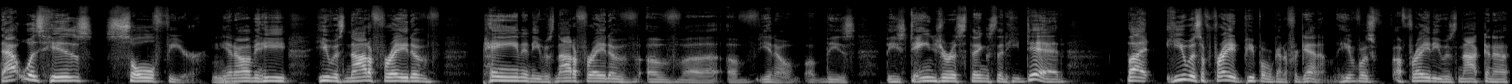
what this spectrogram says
that was his sole fear. Mm-hmm. You know, I mean, he he was not afraid of pain, and he was not afraid of of uh, of you know of these these dangerous things that he did. But he was afraid people were going to forget him. He was afraid he was not going to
